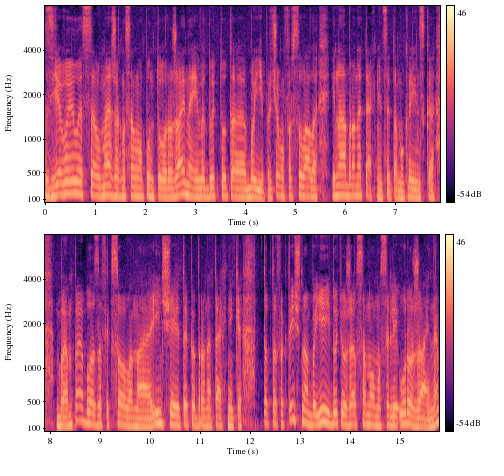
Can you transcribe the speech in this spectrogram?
з'явилися в межах населеного пункту урожайне і ведуть тут е, бої. Причому форсували і на бронетехніці. Там українська БМП була зафіксована, інші типи бронетехніки. Тобто, фактично, бої йдуть уже в самому селі Урожайне.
